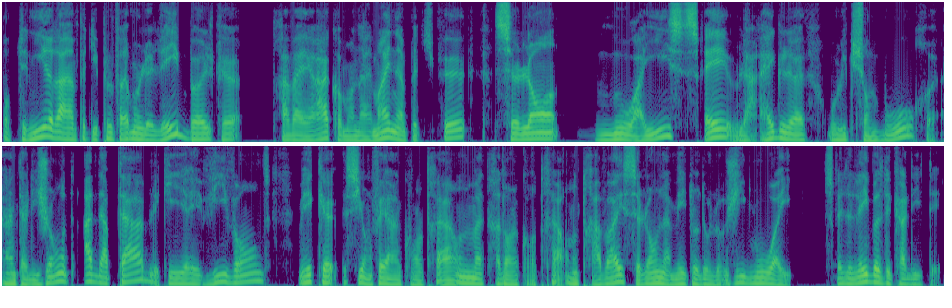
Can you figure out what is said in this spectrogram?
obtenir un petit peu vraiment le label que travaillera comme en Allemagne un petit peu selon MOAI, ce serait la règle au Luxembourg, intelligente, adaptable, qui est vivante, mais que si on fait un contrat, on mettra dans le contrat, on travaille selon la méthodologie MOAI. Ce serait le label de qualité.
